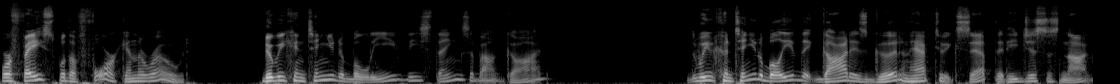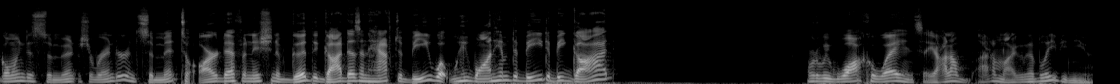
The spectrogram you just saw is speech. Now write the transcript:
We're faced with a fork in the road. Do we continue to believe these things about God? Do we continue to believe that God is good and have to accept that He just is not going to surrender and submit to our definition of good, that God doesn't have to be what we want Him to be to be God? Or do we walk away and say, I don't I'm not gonna believe in you?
